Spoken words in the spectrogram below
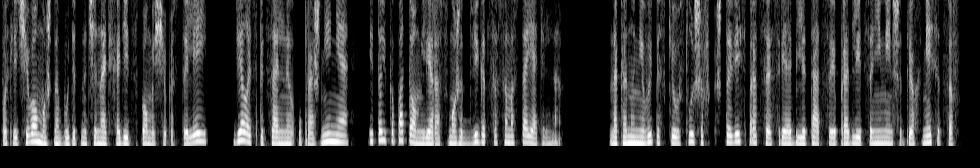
после чего можно будет начинать ходить с помощью костылей, делать специальные упражнения, и только потом Лера сможет двигаться самостоятельно. Накануне выписки, услышав, что весь процесс реабилитации продлится не меньше трех месяцев,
